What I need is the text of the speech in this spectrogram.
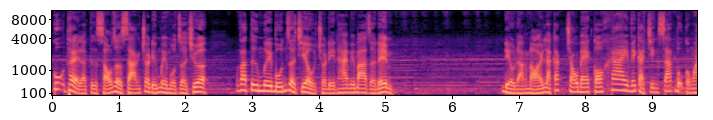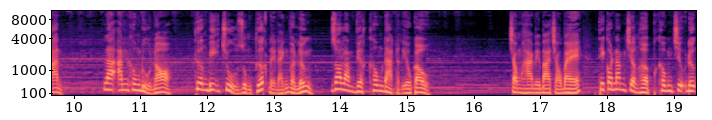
cụ thể là từ 6 giờ sáng cho đến 11 giờ trưa và từ 14 giờ chiều cho đến 23 giờ đêm. Điều đáng nói là các cháu bé có khai với cả trinh sát Bộ Công an là ăn không đủ no, thường bị chủ dùng thước để đánh vào lưng do làm việc không đạt được yêu cầu. Trong 23 cháu bé thì có 5 trường hợp không chịu đựng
